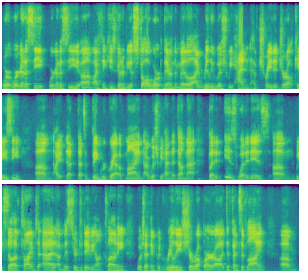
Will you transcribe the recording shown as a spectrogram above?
we're, we're gonna see we're gonna see. Um, I think he's gonna be a stalwart there in the middle. I really wish we hadn't have traded Jurrell Casey. Um, I that that's a big regret of mine. I wish we hadn't done that, but it is what it is. Um, we still have time to add a Mr. Jadeveon Clowney, which I think would really shore up our uh, defensive line. Um,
